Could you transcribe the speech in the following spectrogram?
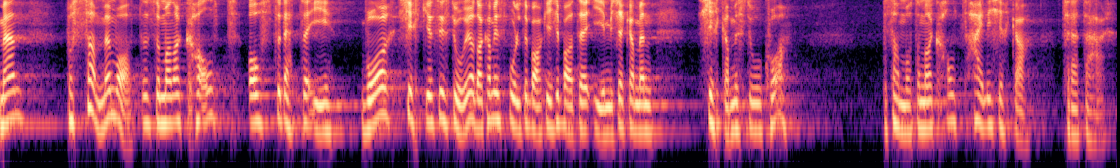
Men på samme måte som man har kalt oss til dette i vår kirkes historie, og da kan vi spole tilbake ikke bare til Imi-kirka, men kirka med stor K. På samme måte som man har kalt hele kirka til dette her.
